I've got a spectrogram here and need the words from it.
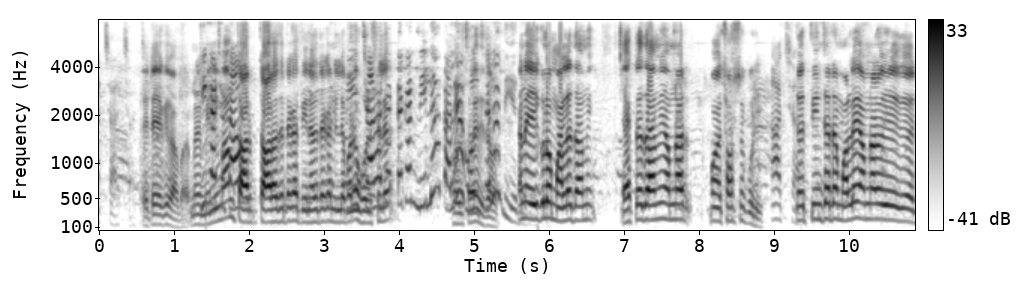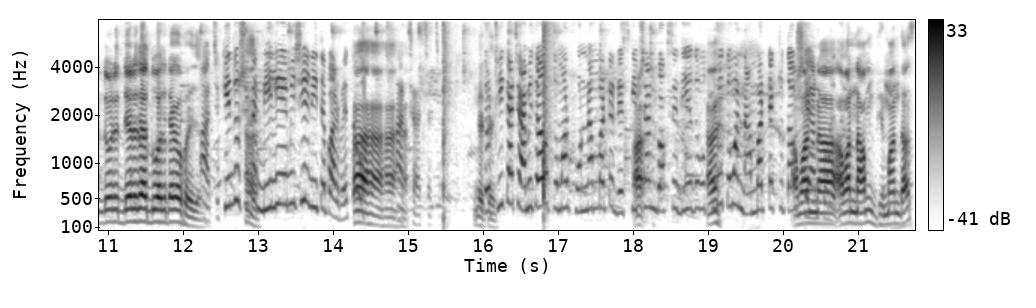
আচ্ছা আচ্ছা এটাই একই ব্যাপার। মানে মিনিমাম তাও- চার চার হাজার টাকা তিন হাজার টাকা নিলে পরে হোলসেলে হাজার টাকা নিলে তাহলে হোলসেলে দিয়ে মানে এইগুলো মালের দামই একটা দামই আপনার ছশো কুড়ি। আচ্ছা। তো তিন চারটা মালে আপনার ওই দেড়- হাজার দু হাজার টাকা হয়ে যাবে। আচ্ছা কিন্তু সেটা মিলিয়ে মিশিয়ে নিতে পারবে তো? হ্যাঁ হ্যাঁ হ্যাঁ হ্যাঁ। আচ্ছা আচ্ছা আচ্ছা। তো ঠিক আছে আমি তাও তোমার ফোন নাম্বারটা ডেসক্রিপশন বক্সে দিয়ে দেবো। তুমি তোমার নাম্বারটা একটু তাও আমার আমার নাম ধীমান দাস।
